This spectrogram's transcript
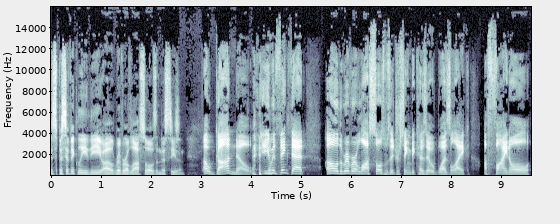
specifically the uh, River of Lost Souls in this season? Oh God, no! You would think that oh, the River of Lost Souls was interesting because it was like a final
